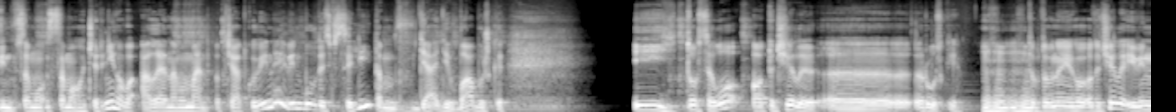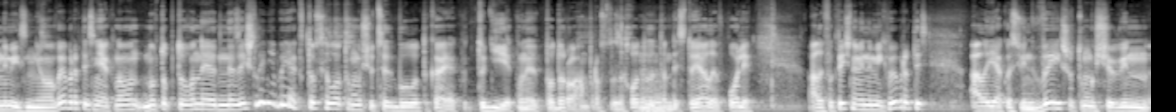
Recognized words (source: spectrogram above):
він само, з самого Чернігова, але на момент початку війни він був десь в селі, там в дяді, в бабушки. І то село оточили е, русські. Тобто вони його оточили, і він не міг з нього вибратися ніяк. Ну, ну тобто вони не зайшли ніби як в то село, тому що це було таке, як тоді, як вони по дорогам просто заходили, там десь стояли в полі. Але фактично він не міг вибратись, але якось він вийшов, тому що він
